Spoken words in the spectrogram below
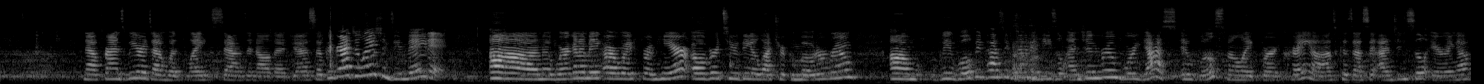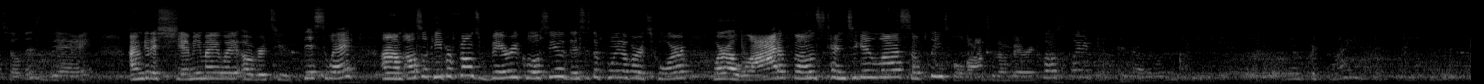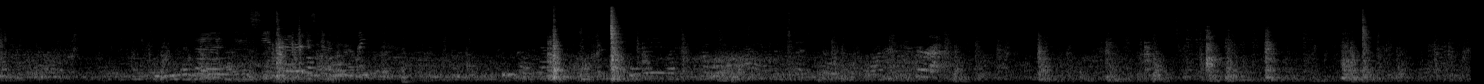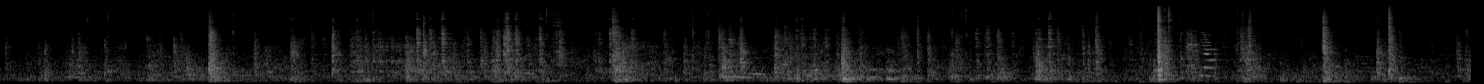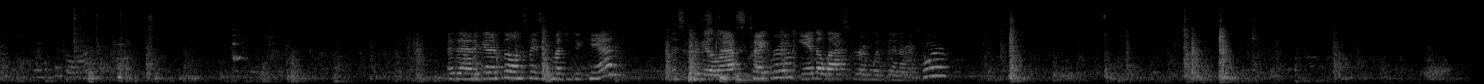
Now, friends, we are done with lights, sounds, and all that jazz. So, congratulations, you made it. Um, we're gonna make our way from here over to the electric motor room. Um, we will be passing through the diesel engine room where, yes, it will smell like burnt crayons because that's the engine still airing out till this day. I'm gonna shimmy my way over to this way. Um, also, keep your phones very close to you. This is the point of our tour where a lot of phones tend to get lost, so please hold on to them very closely. And then the And then again, fill in space as much as you can. This is going to be the last tight room and the last room within our tour.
